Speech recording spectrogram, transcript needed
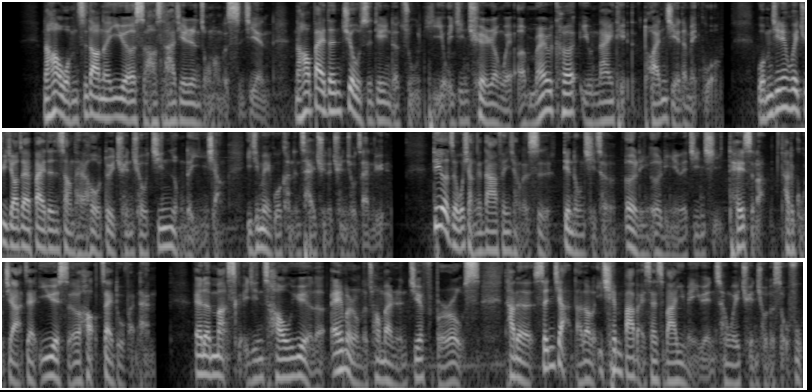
然后我们知道呢，一月二十号是他接任总统的时间。然后拜登就职典礼的主题已经确认为 America United，团结的美国。我们今天会聚焦在拜登上台后对全球金融的影响，以及美国可能采取的全球战略。第二则我想跟大家分享的是电动汽车二零二零年的惊奇 Tesla，它的股价在一月十二号再度反弹。Elon Musk 已经超越了 Amazon 的创办人 Jeff Bezos，他的身价达到了一千八百三十八亿美元，成为全球的首富。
